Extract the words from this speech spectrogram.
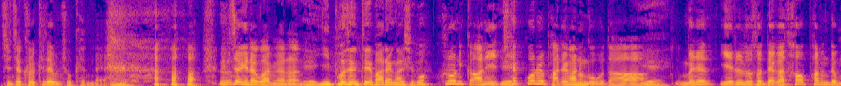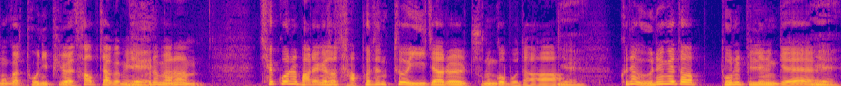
진짜 그렇게 되면 좋겠네. 회장이라고 하면은 예, 2%에 발행하시고 그러니까 아니 예. 채권을 발행하는 것보다 예. 예를 들어서 내가 사업하는데 뭔가 돈이 필요해 사업 자금이 예. 그러면은 채권을 발행해서 4% 이자를 주는 것보다 예. 그냥 은행에다 돈을 빌리는 게 예.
